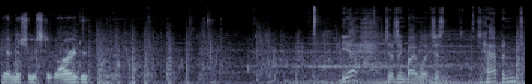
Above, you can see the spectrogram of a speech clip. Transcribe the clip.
Had an issue with Stevari, dude? Yeah, judging by what just happened.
